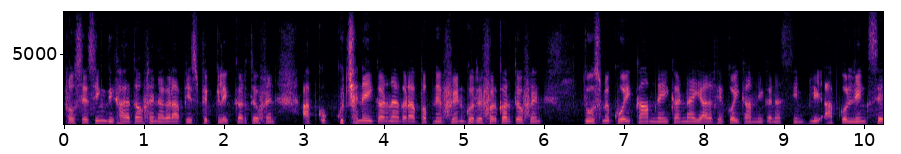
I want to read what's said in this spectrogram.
प्रोसेसिंग दिखाता हूँ फ्रेंड अगर आप इस पर क्लिक करते हो फ्रेंड आपको कुछ नहीं करना अगर आप अपने फ्रेंड को रेफ़र करते हो फ्रेंड तो उसमें कोई काम नहीं करना है याद फिर कोई काम नहीं करना सिंपली आपको लिंक से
